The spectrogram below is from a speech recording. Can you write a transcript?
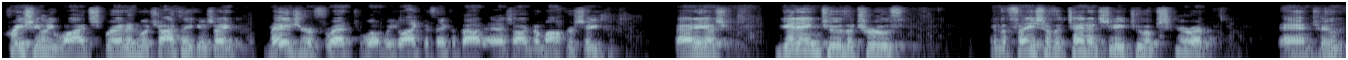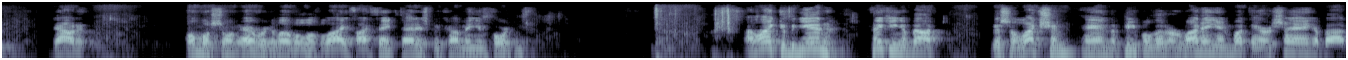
increasingly widespread and which I think is a major threat to what we like to think about as our democracy. That is, getting to the truth in the face of the tendency to obscure it and to doubt it. Almost on every level of life, I think that is becoming important. I'd like to begin thinking about this election and the people that are running and what they are saying about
